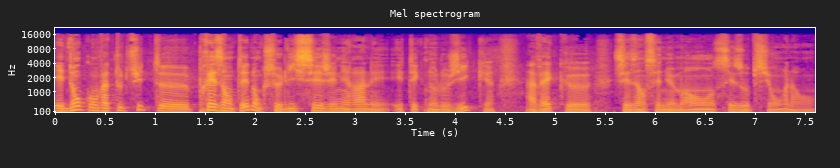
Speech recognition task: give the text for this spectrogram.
Et donc on va tout de suite euh, présenter ce lycée général et, technologique avec euh, ses enseignements, ses options. Alors on,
